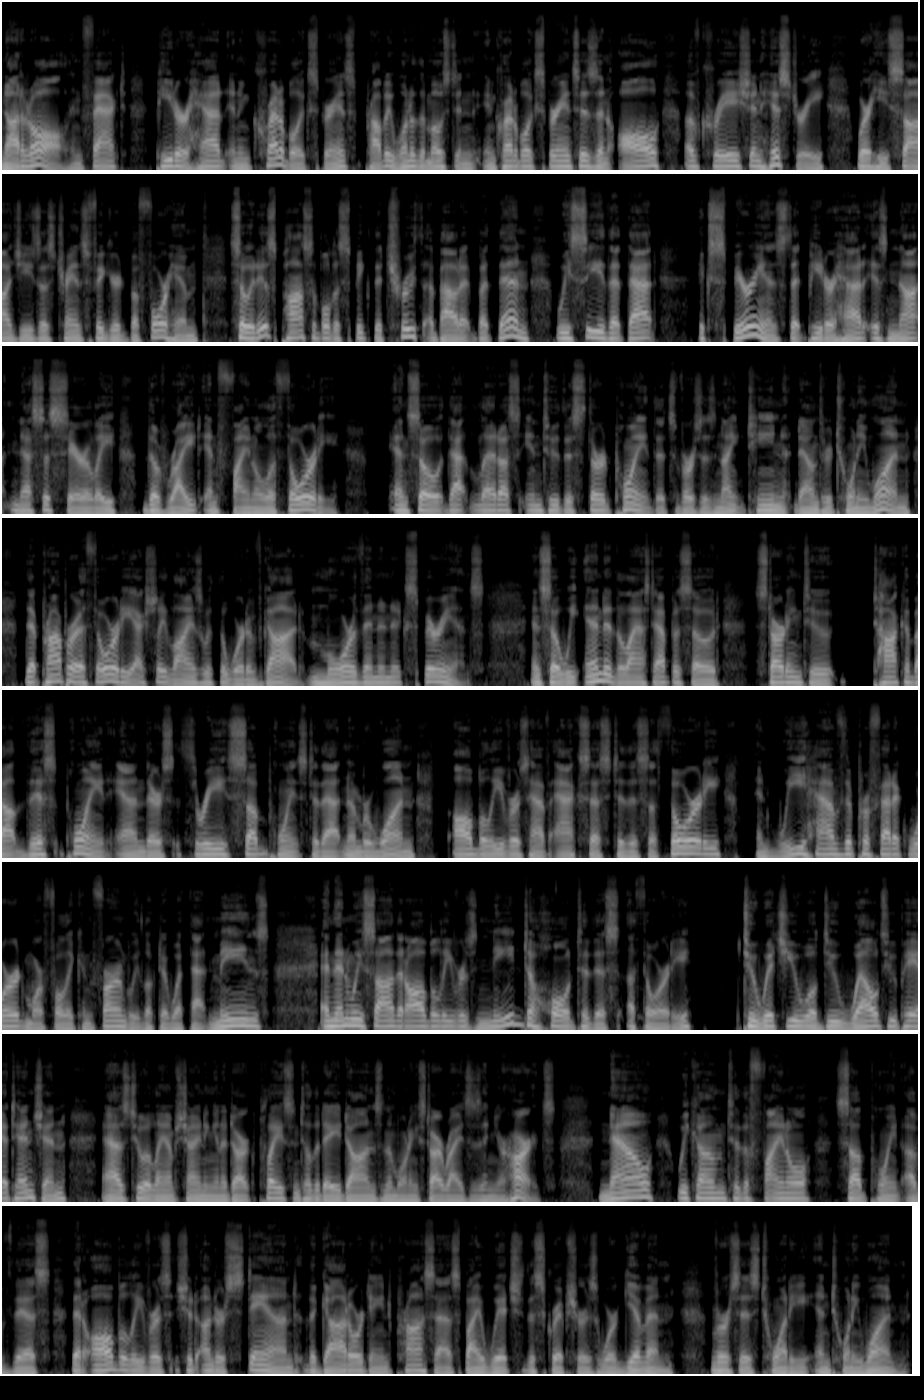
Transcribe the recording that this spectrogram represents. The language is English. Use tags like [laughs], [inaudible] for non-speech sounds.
Not at all. In fact, Peter had an incredible experience, probably one of the most in, incredible experiences in all of creation history, where he saw Jesus transfigured before him. So it is possible to speak the truth about it, but then we see that that experience that Peter had is not necessarily the right and final authority. And so that led us into this third point that's verses 19 down through 21 that proper authority actually lies with the Word of God more than an experience. And so we ended the last episode starting to talk about this point, and there's three subpoints to that. Number one, all believers have access to this authority and we have the prophetic word more fully confirmed. We looked at what that means. And then we saw that all believers need to hold to this authority, to which you will do well to pay attention, as to a lamp shining in a dark place until the day dawns and the morning star rises in your hearts. Now we come to the final subpoint of this that all believers should understand the God ordained process by which the scriptures were given, verses 20 and 21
